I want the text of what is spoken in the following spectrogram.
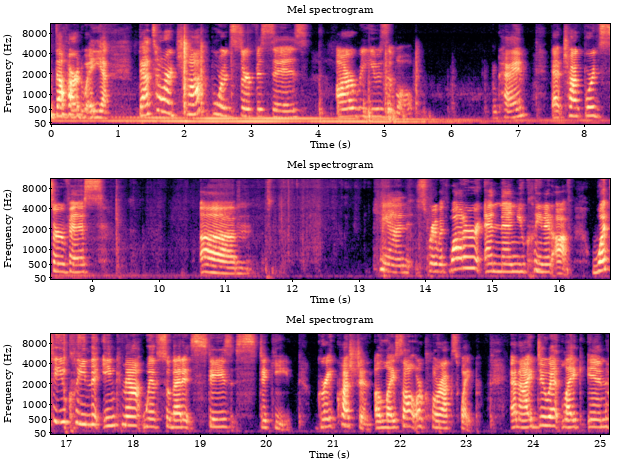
the hard way, yeah. That's how our chalkboard surfaces are reusable. Okay? That chalkboard surface um, can spray with water and then you clean it off. What do you clean the ink mat with so that it stays sticky? Great question. A Lysol or Clorox wipe. And I do it like in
